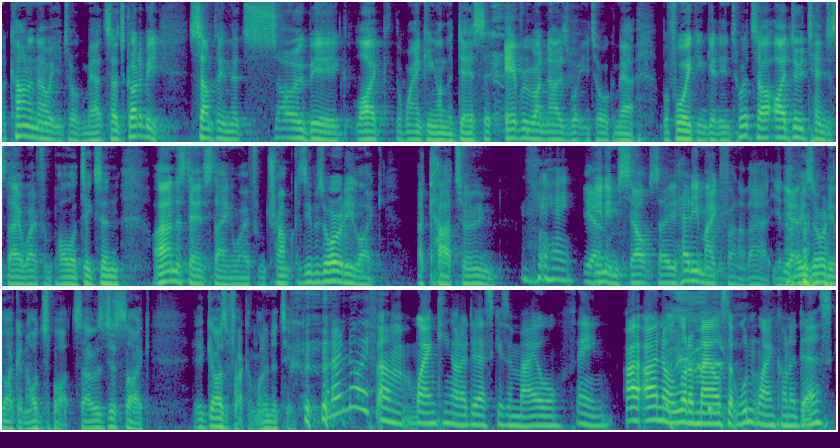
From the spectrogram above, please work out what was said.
I kind of know what you're talking about. So it's got to be something that's so big, like the wanking on the desk, that everyone knows what you're talking about before you can get into it. So I do tend to stay away from politics, and I understand staying away from Trump because he was already like a cartoon Yeah. in himself. So how do you make fun of that? You know, he's already like an odd spot. So it was just like, the guy's a fucking lunatic. I don't know if um, wanking on a desk is a male thing. I, I know a lot of males that wouldn't wank on a desk.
